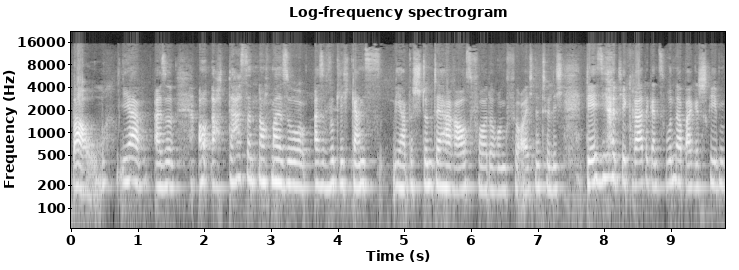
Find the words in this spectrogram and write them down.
Baum. Ja, also auch, auch das sind nochmal so, also wirklich ganz ja, bestimmte Herausforderungen für euch natürlich. Daisy hat hier gerade ganz wunderbar geschrieben,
